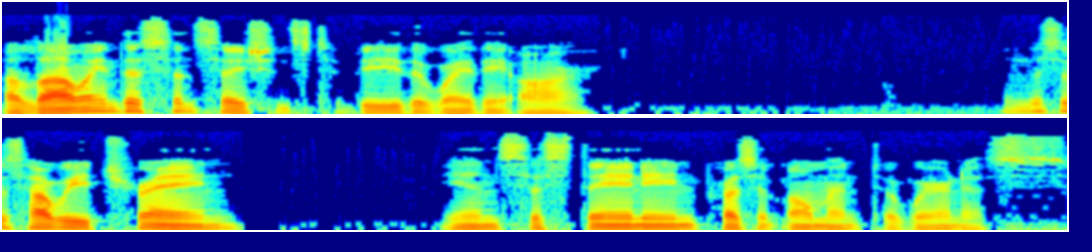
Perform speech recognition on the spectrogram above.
allowing the sensations to be the way they are. And this is how we train in sustaining present moment awareness.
